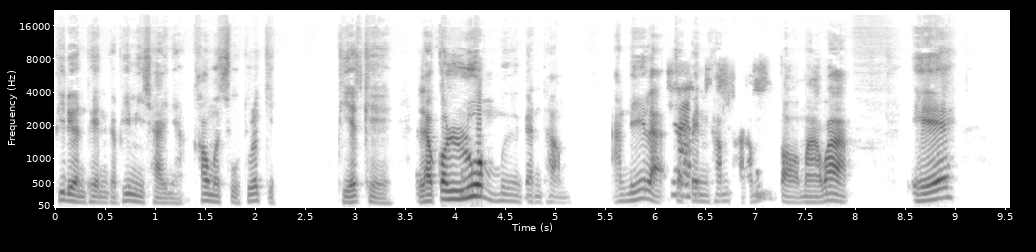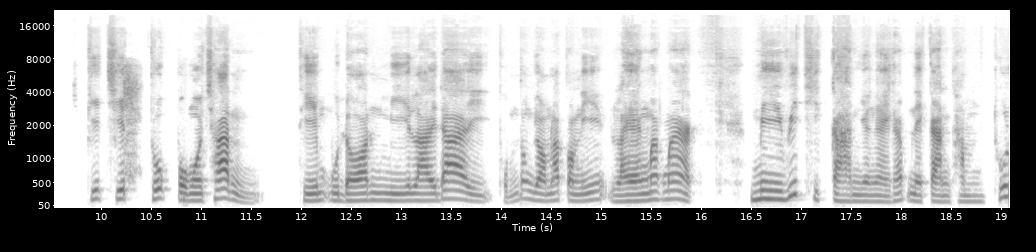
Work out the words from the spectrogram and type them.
พี่เดือนเพ็ญกับพี่มีชัยเนี่ยเข้ามาสู่ธุรกิจ PSK แล้วก็ร่วมมือกันทำอันนี้แหละใช่จะเป็นคำถามต่อมาว่า เอ๊ะพิชิตทุกโปรโมชั่น ทีมอุดรมีรายได้ ผมต้องยอมรับตอนนี้แรงมากๆ มีวิธีการยังไงครับในการทำธุร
